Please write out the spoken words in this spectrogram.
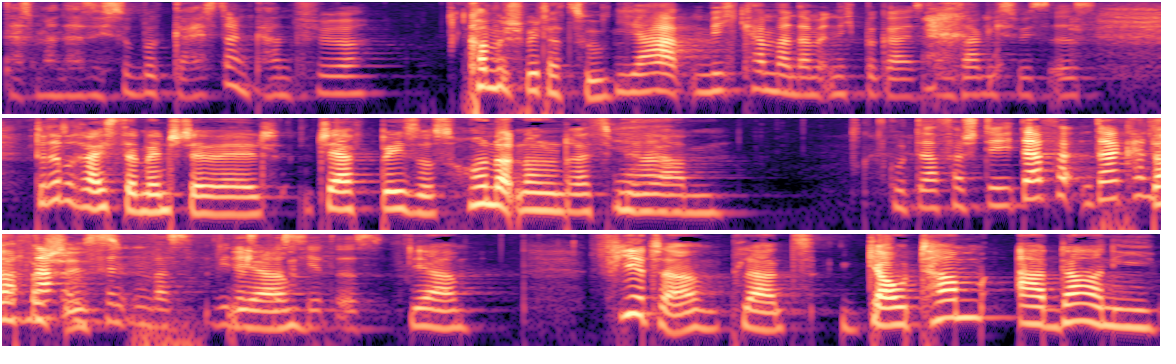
Dass man da sich so begeistern kann für. Kommen wir später zu. Ja, mich kann man damit nicht begeistern, sage ich wie es ist. Drittreichster Mensch der Welt, Jeff Bezos, 139 Ja. Milliarden. Gut, da verstehe ich, da, da kann ich Da auch verstehst- nachempfinden, was, wie das Ja. passiert ist. Ja. Vierter Platz, Gautam Adani,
